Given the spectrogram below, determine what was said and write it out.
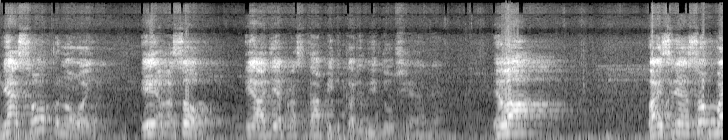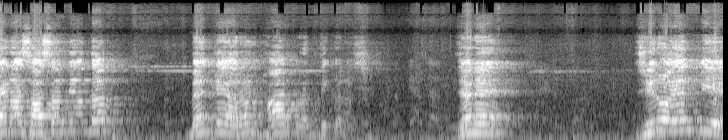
ત્યાં શોક ન હોય, એ અશોક એ આજે પ્રસ્થાપિત કરી દીધું છે અને એવા ભાઈ શ્રી અશોકભાઈના શાસનની અંદર બેંકે હરણફાળ પ્રગતિ કરી છે. જેને ઝીરો એનપીએ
